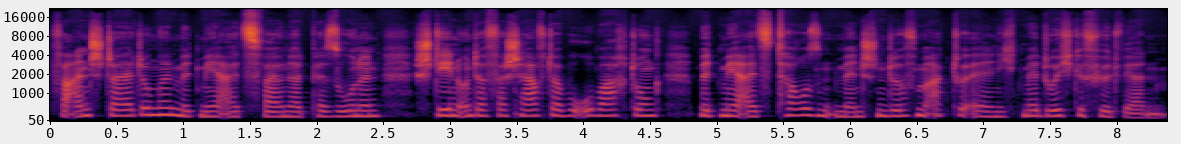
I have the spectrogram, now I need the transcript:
Veranstaltungen mit mehr als 200 Personen stehen unter verschärfter Beobachtung. Mit mehr als 1000 Menschen dürfen aktuell nicht mehr durchgeführt werden.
